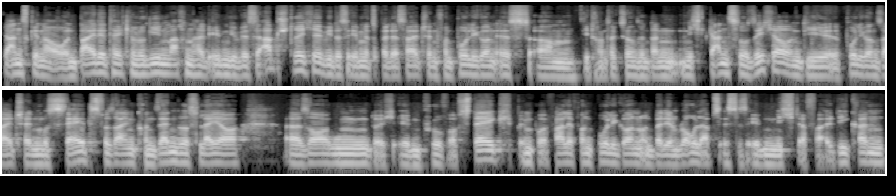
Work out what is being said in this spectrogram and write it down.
Ganz genau. Und beide Technologien machen halt eben gewisse Abstriche, wie das eben jetzt bei der Sidechain von Polygon ist. Ähm, die Transaktionen sind dann nicht ganz so sicher und die Polygon Sidechain muss selbst für seinen Consensus Layer äh, sorgen durch eben Proof of Stake im Falle von Polygon und bei den Rollups ist es eben nicht der Fall. Die können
